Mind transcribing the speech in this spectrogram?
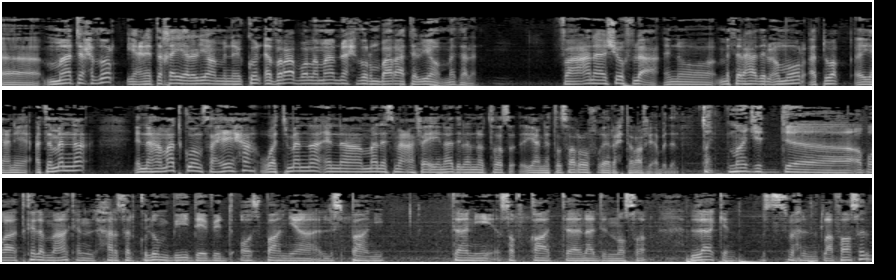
آه ما تحضر؟ يعني تخيل اليوم إنه يكون إضراب والله ما بنحضر مباراة اليوم مثلا. فأنا أشوف لا إنه مثل هذه الأمور أتوقع يعني أتمنى إنها ما تكون صحيحة وأتمنى إن ما نسمعها في أي نادي لأنه يعني تصرف غير احترافي ابدا. طيب ماجد آه، أبغى أتكلم معك عن الحارس الكولومبي ديفيد أوسبانيا الإسباني. ثاني صفقات نادي النصر. لكن بس تسمح لي نطلع فاصل؟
